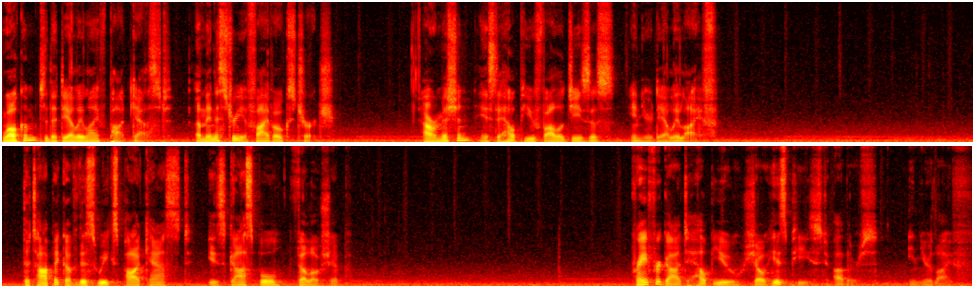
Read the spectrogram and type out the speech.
Welcome to the Daily Life Podcast, a ministry of Five Oaks Church. Our mission is to help you follow Jesus in your daily life. The topic of this week's podcast is Gospel Fellowship. Pray for God to help you show His peace to others in your life.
